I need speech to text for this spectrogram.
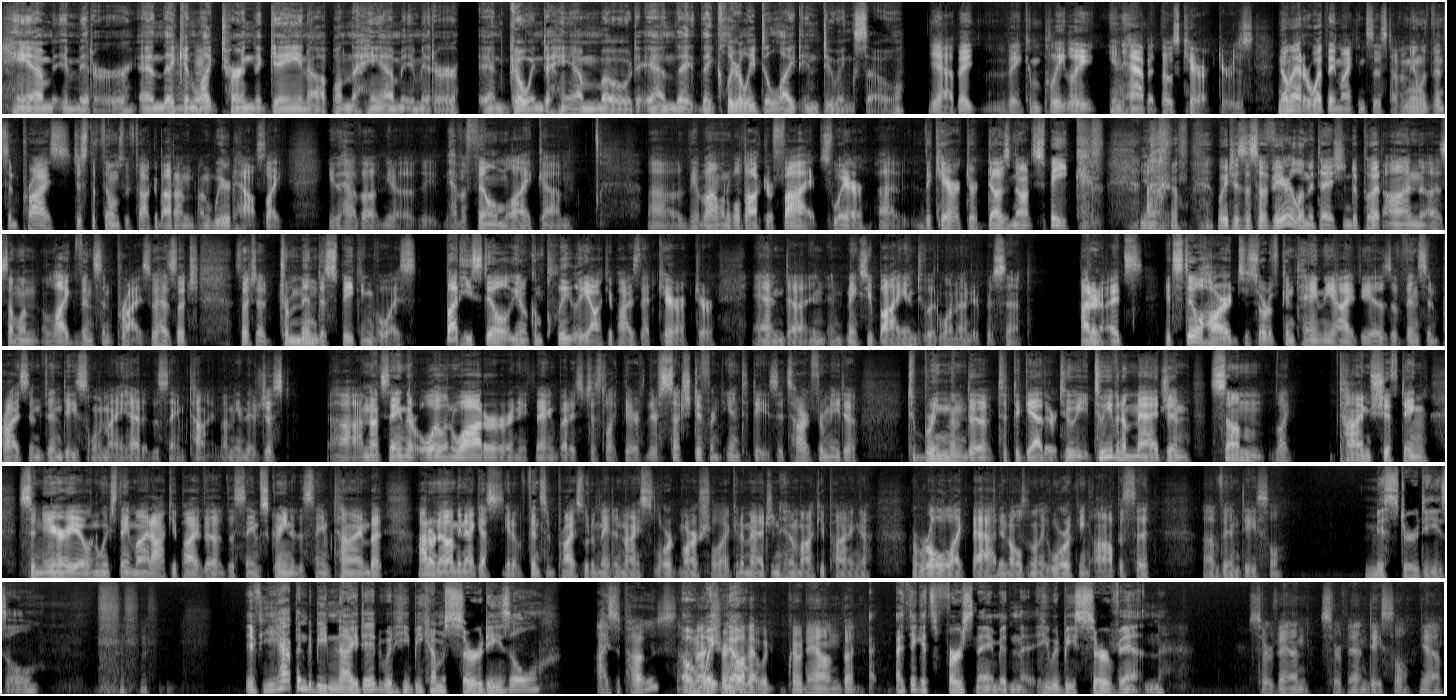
ham emitter, and they can Mhm. like turn the gain up on the ham emitter and go into ham mode, and they they clearly delight in doing so. Yeah, they they completely inhabit those characters, no matter what they might consist of. I mean, with Vincent Price, just the films we've talked about on on Weirdhouse, like you have a you know have a film like um, uh, The Abominable Doctor Phibes, where uh, the character does not speak, Yeah. which is a severe limitation to put on uh, someone like Vincent Price, who has such such a tremendous speaking voice. But he still, you know, completely occupies that character and uh, and, and makes you buy into it one hundred percent. I don't know. It's it's still hard to sort of contain the ideas of Vincent Price and Vin Diesel in my head at the same time. I mean, they're just. Uh, I'm not saying they're oil and water or anything, but it's just like they're they're such different entities. It's hard for me to to bring them to, to together to to even imagine some like time shifting scenario in which they might occupy the the same screen at the same time. But I don't know. I mean, I guess you know Vincent Price would have made a nice Lord Marshal. I could imagine him occupying a, a role like that and ultimately working opposite uh, Vin Diesel. Mr. Diesel. if he happened to be knighted, would he become Sir Diesel? I suppose. Oh, I'm not wait, sure no. how that would go down, but I, I think it's first name, isn't it? He would be Sir Vin Sir Vin, Sir Vin Diesel, yeah.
